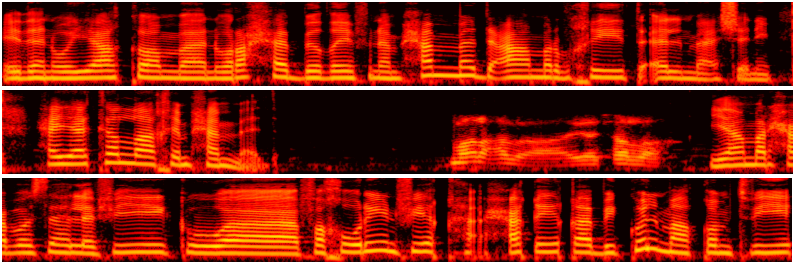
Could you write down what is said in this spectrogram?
إذا وياكم نرحب بضيفنا محمد عامر بخيت المعشني. حياك الله أخي محمد. مرحبا يا شاء الله. يا مرحبا وسهلا فيك وفخورين فيك حقيقة بكل ما قمت فيه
